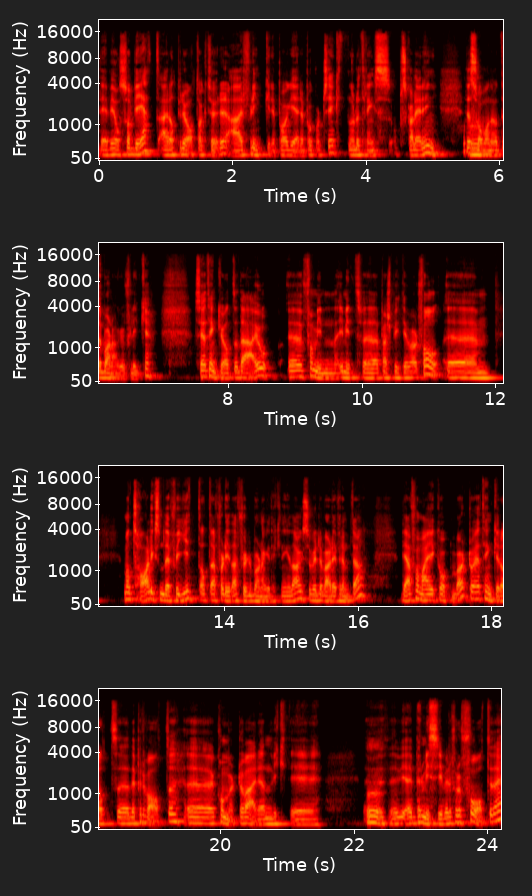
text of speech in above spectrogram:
det, vi også vet, er at private aktører er flinkere på å agere på kort sikt når det trengs oppskalering. Det så man jo til barnehageforliket. Så jeg tenker jo at det er jo, uh, for min, i mitt perspektiv i hvert fall uh, Man tar liksom det for gitt at det er fordi det er full barnehagedekning i dag, så vil det være det i fremtida. Det er for meg ikke åpenbart, og jeg tenker at eh, det private eh, kommer til å være en viktig mm. premissgiver for å få til det,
